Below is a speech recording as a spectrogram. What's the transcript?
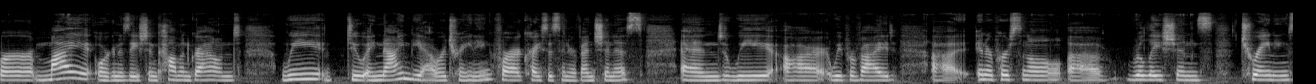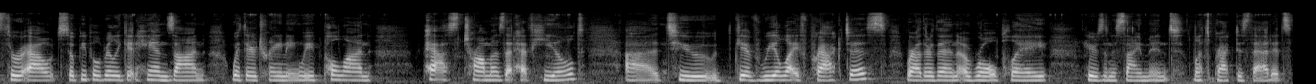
For my organization, Common Ground, we do a 90-hour training for our crisis interventionists, and we are we provide uh, interpersonal uh, relations trainings throughout, so people really get hands-on with their training. We pull on past traumas that have healed uh, to give real life practice rather than a role play. Here's an assignment, let's practice that. It's,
